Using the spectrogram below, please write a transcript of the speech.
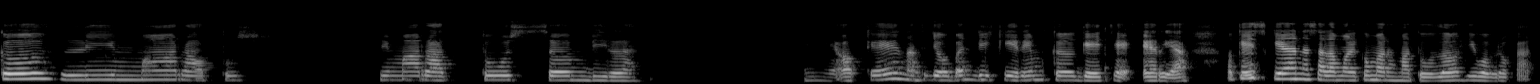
ke 500. 509. Ini, oke, nanti jawaban dikirim ke GCR ya. Oke, sekian. Assalamualaikum warahmatullahi wabarakatuh.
